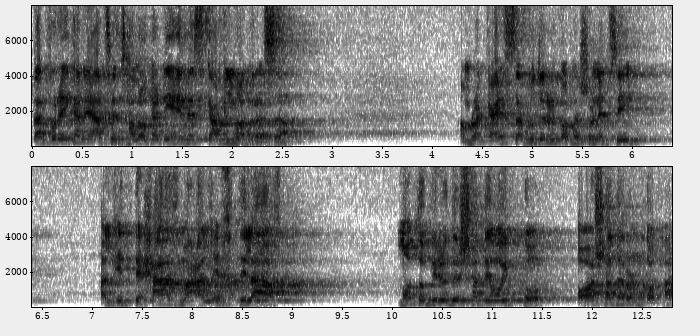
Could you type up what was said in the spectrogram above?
তারপরে এখানে আছে ঝালকাটি এন এস কামিল মাদ্রাসা। আমরা কায়েসা হুজুরের কথা শুনেছি আল ইত্তেহাদ মা আল ইখতিলাফ মতবিরোধের সাথে ঐক্য, অসাধারণ কথা।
